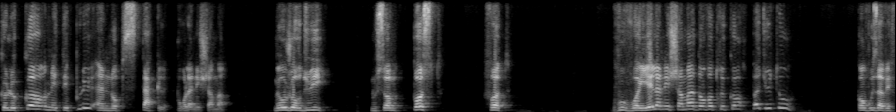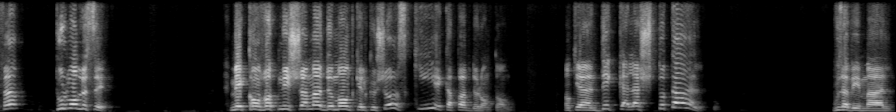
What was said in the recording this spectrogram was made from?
que le corps n'était plus un obstacle pour la Neshama. Mais aujourd'hui, nous sommes post-faute. Vous voyez la Neshama dans votre corps? Pas du tout. Quand vous avez faim, tout le monde le sait. Mais quand votre Neshama demande quelque chose, qui est capable de l'entendre? Donc il y a un décalage total. Vous avez mal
